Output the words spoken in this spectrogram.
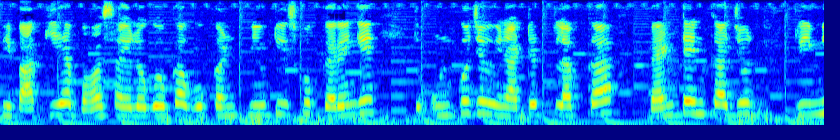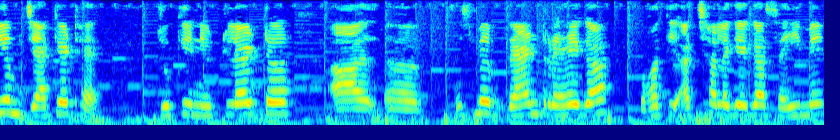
भी बाकी है। बहुत सारे लोगों का वो कंटिन्यूटी इसको करेंगे। तो उनको जो यूनाइटेड क्लब का बेंटेन का जो प्रीमियम जैकेट है, जो कि न्यूट्रलाइट उसमें ब्रांड रहेगा, बहुत ही अच्छा लगेगा सही में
